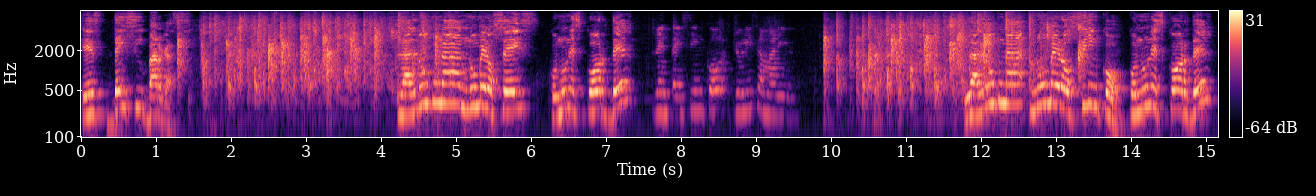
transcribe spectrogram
es Daisy Vargas. La alumna número 6 con un score de 35, Yulisa Marín. la alumna número 5 con un score de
